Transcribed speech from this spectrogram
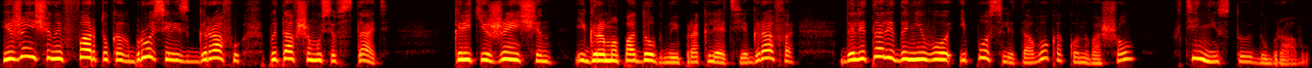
и женщины в фартуках бросились к графу, пытавшемуся встать. Крики женщин и громоподобные проклятия графа долетали до него и после того, как он вошел в тенистую дубраву.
